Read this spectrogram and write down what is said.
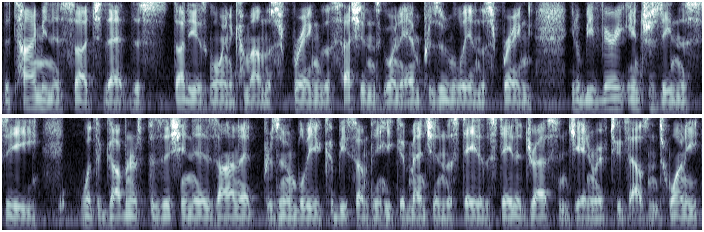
the timing is such that this study is going to come out in the spring. The session is going to end presumably in the spring. It'll be very interesting to see what the governor's position is on it. Presumably, it could be something he could mention in the State of the State address in January of 2020.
